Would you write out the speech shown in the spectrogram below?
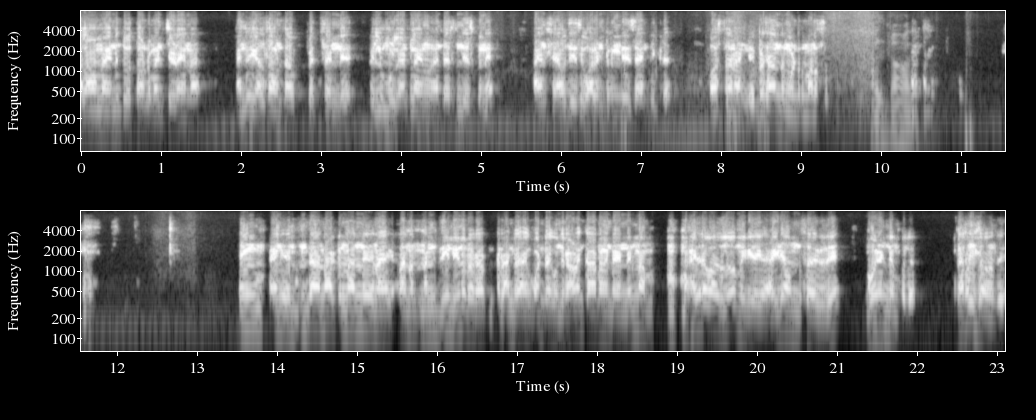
ఎలా ఉన్నా ఏంటో చూస్తా ఉంటాడు మంచిగా ఆయన. అందుకే వెళ్తా ఉంటా ప్రతి సండే వెళ్ళి మూడు గంటలు ఆయన దర్శనం చేసుకుని ఆయన సేవ చేసి వాలంటీరింగ్ చేసి ఆయన దగ్గర వస్తానండి. ప్రశాంతంగా ఉంటుంది మనసు. అది కావాలి. నాకు నన్ను నన్ను దీని అంటే కొంచెం రావడం కారణం ఏంటంటే మా హైదరాబాద్లో మీకు ఐడియా ఉంది సార్ ఇది గోల్డెన్ టెంపుల్ నరసింహ స్వామిది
